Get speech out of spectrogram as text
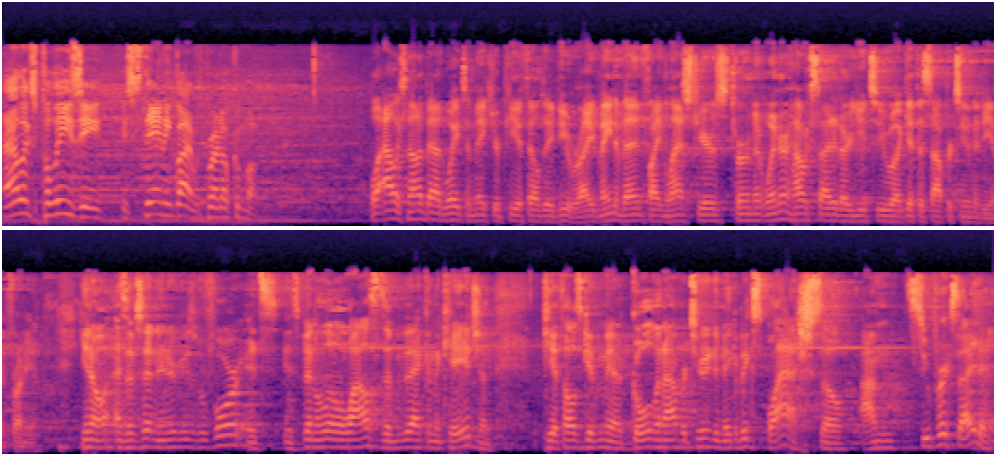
Alex Polizzi is standing by with Brett Okamoto. Well, Alex, not a bad way to make your PFL debut, right? Main event, fighting last year's tournament winner. How excited are you to uh, get this opportunity in front of you? You know, as I've said in interviews before, it's it's been a little while since I've been back in the cage, and PFL's given me a golden opportunity to make a big splash. So I'm super excited.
